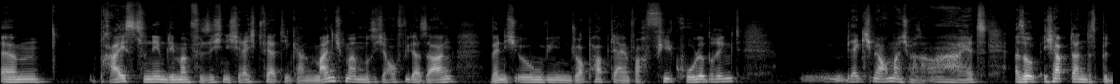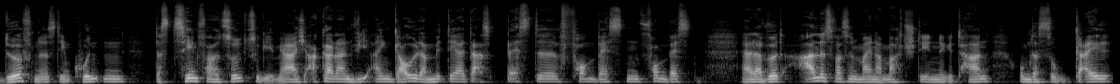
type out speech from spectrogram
ähm, Preis zu nehmen, den man für sich nicht rechtfertigen kann. Manchmal muss ich auch wieder sagen, wenn ich irgendwie einen Job habe, der einfach viel Kohle bringt, denke ich mir auch manchmal so, ah, jetzt, also ich habe dann das Bedürfnis, dem Kunden das Zehnfache zurückzugeben. Ja, ich acker dann wie ein Gaul, damit der das Beste vom Besten vom Besten. Ja, da wird alles, was in meiner Macht stehende, getan, um das so geil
